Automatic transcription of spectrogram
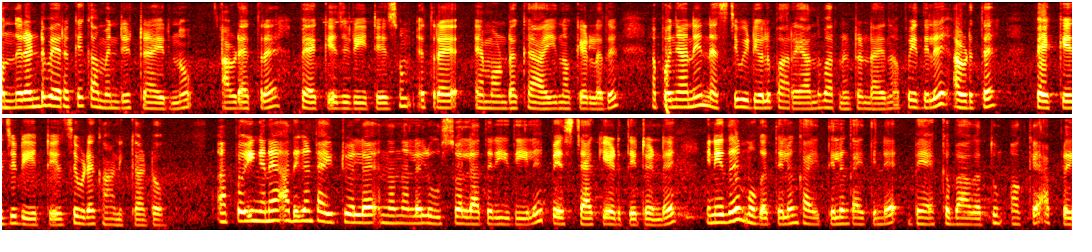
ഒന്ന് രണ്ട് പേരൊക്കെ കമന്റ് ഇട്ടായിരുന്നു. അവിടെ എത്ര പാക്കേജ് ഡീറ്റെയിൽസും എത്ര എമൗണ്ടൊക്കെ ആയി എന്നൊക്കെ ഉള്ളത്. അപ്പോൾ ഞാൻ നെക്സ്റ്റ് വീഡിയോയിൽ പറയാമെന്ന് പറഞ്ഞിട്ടുണ്ടായിരുന്നു. അപ്പോൾ ഇതിൽ അവിടുത്തെ പാക്കേജ് ഡീറ്റെയിൽസ് ഇവിടെ കാണിക്കാം കേട്ടോ അപ്പോൾ ഇങ്ങനെ അധികം ടൈറ്റും അല്ല എന്നാൽ നല്ല ലൂസും അല്ലാത്ത രീതിയിൽ പേസ്റ്റാക്കി എടുത്തിട്ടുണ്ട്. ഇനി ഇത് മുഖത്തിലും കഴുത്തിലും കഴുത്തിന്റെ ബാക്ക് ഭാഗത്തും ഒക്കെ അപ്ലൈ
